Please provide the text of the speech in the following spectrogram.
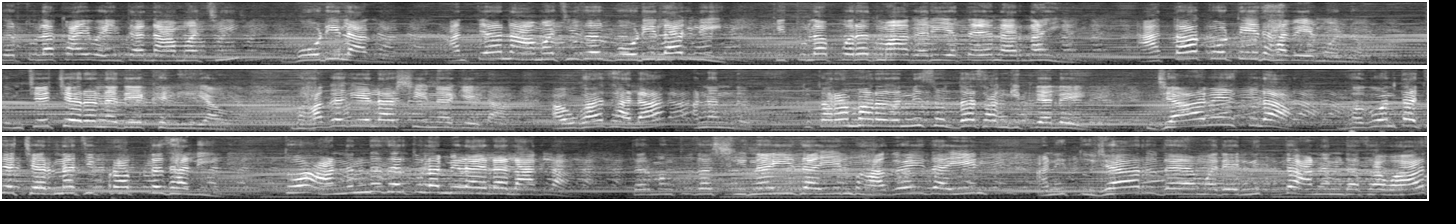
तर तुला काय होईल त्या नामाची गोडी लागेल. आणि त्या नामाची जर गोडी लागली की तुला परत माघारी येता येणार नाही. आता कोठे धावे म्हण तुमचे चरण देखली यावं. भाग गेला शीन गेला. अवघा झाला आनंद. तुकाराम महाराजांनी सुद्धा सांगितलेलं आहे ज्यावेळेस तुला भगवंताच्या चरणाची प्राप्त झाली तो आनंद जर तुला मिळायला लागला तर मग तुझा शिनही जाईल भागही जाईल आणि तुझ्या हृदयामध्ये नित्य आनंदाचा वास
